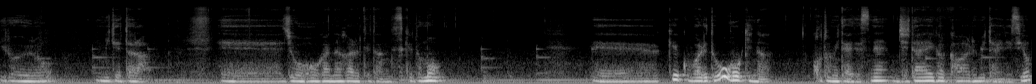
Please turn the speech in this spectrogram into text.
いろいろ見てたらえー、情報が流れてたんですけども、えー、結構割と大きなことみたいですね時代が変わるみたいですよ。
